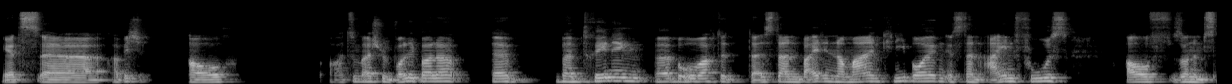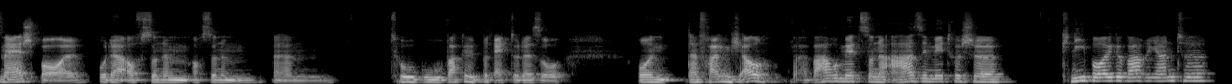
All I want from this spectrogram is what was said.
Jetzt äh, habe ich auch oh, zum Beispiel Volleyballer äh, beim Training äh, beobachtet, da ist dann bei den normalen Kniebeugen ist dann ein Fuß auf so einem Smashball oder auf so einem, auf so einem ähm, Togu-Wackelbrett oder so. Und dann frage ich mich auch, warum jetzt so eine asymmetrische Kniebeuge-Variante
